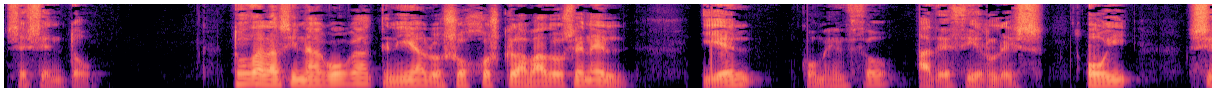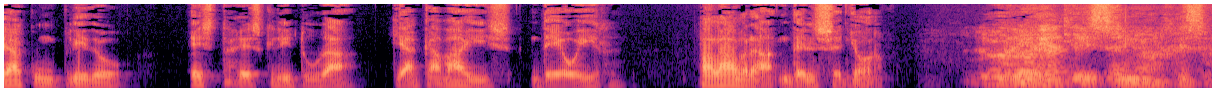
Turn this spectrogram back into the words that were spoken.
se sentó. Toda la sinagoga tenía los ojos clavados en él, y él comenzó a decirles, Hoy se ha cumplido esta escritura que acabáis de oír. Palabra del Señor. Gloria a ti, Señor Jesús.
